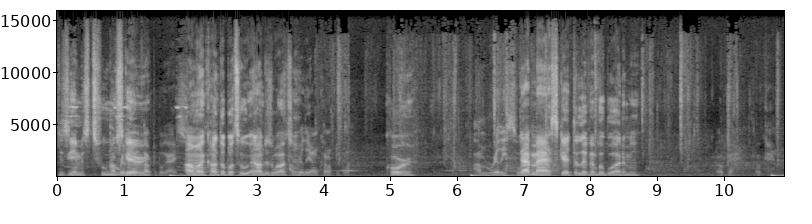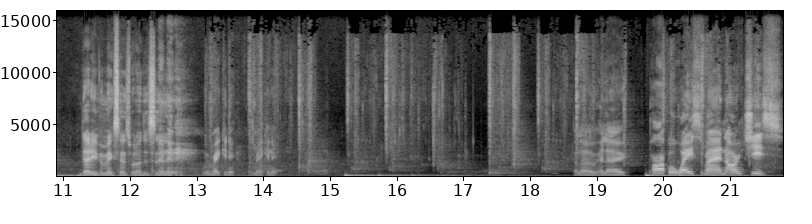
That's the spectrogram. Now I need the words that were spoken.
This game is too scary. I'm really uncomfortable, guys. I'm uncomfortable too, and I'm just watching. I'm really uncomfortable. Cory, I'm really sweating. that mask scared the living boo boo out of me. Okay. Okay. That even makes sense what I just said. We're making it. We're making it. Hello. Hello. Purple waste man? Aren't yous?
